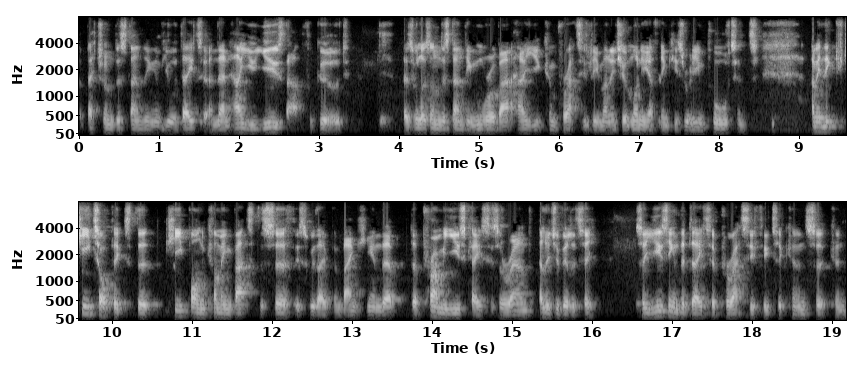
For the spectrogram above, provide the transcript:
a better understanding of your data and then how you use that for good, as well as understanding more about how you can proactively manage your money, I think is really important. I mean, the key topics that keep on coming back to the surface with open banking and the, the primary use cases around eligibility. So using the data proactively to con- con-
